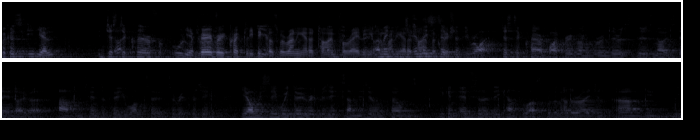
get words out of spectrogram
Because Yeah, just to clarify, yeah, very, very quickly because we're running out of time for rating and I we're mean, running out of at time least for questions. absolutely right. Just to clarify for everyone in the room, there is, there's no standover um, in terms of who you want to, to represent. Yeah, obviously we do represent some New Zealand films. You can absolutely come to us with another agent. Um, you, you,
